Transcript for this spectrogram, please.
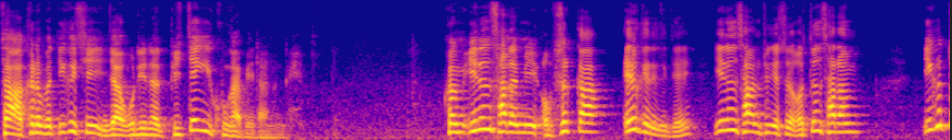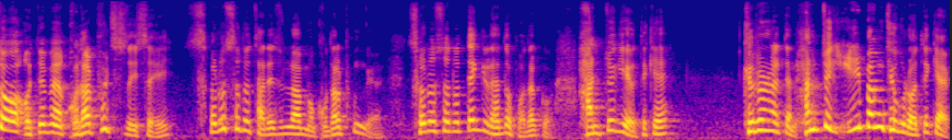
자, 그러면 이것이 이제 우리는 빚쟁이 궁합이라는 거예요. 그럼 이런 사람이 없을까? 이렇게 된 거지. 이런 사람 중에서 어떤 사람, 이것도 어쩌면 고달플 수도 있어요. 서로 서로 잘해주려면 고달픈 거야. 서로 서로 땡기를 해도 고달고. 한쪽이 어떻게? 결혼할 때는 한쪽이 일방적으로 어떻게?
